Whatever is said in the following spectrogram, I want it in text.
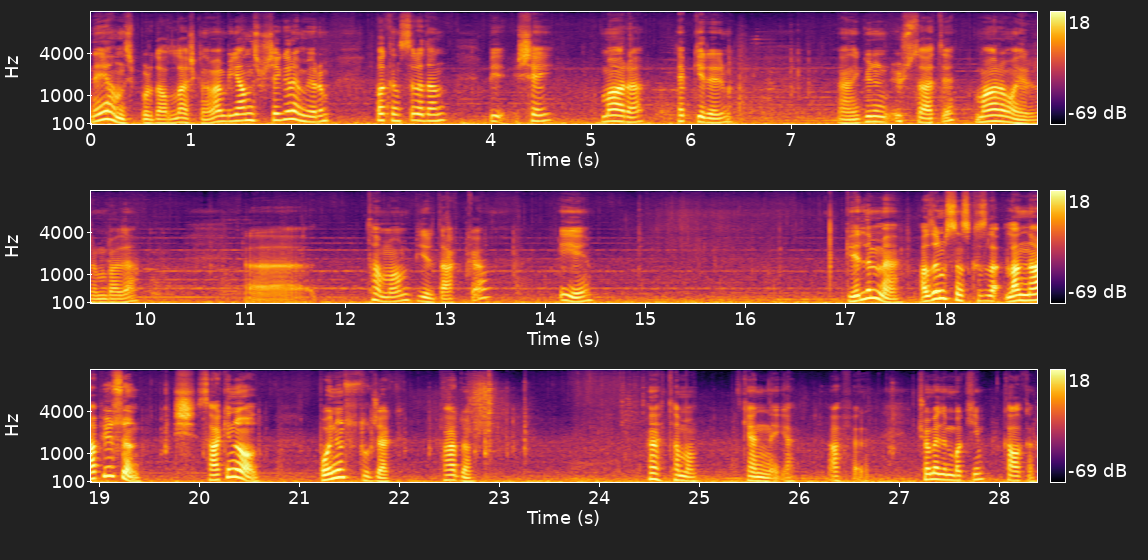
Ne yanlış burada Allah aşkına? Ben bir yanlış bir şey göremiyorum. Bakın sıradan bir şey mağara hep girerim. Yani günün 3 saati mağarama ayırırım böyle. Ee, tamam bir dakika. İyi. Gidelim mi? Hazır mısınız kızlar? Lan ne yapıyorsun? Şş, sakin ol. Boynun tutulacak. Pardon. Heh tamam. Kendine gel. Aferin. Çömelin bakayım. Kalkın.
